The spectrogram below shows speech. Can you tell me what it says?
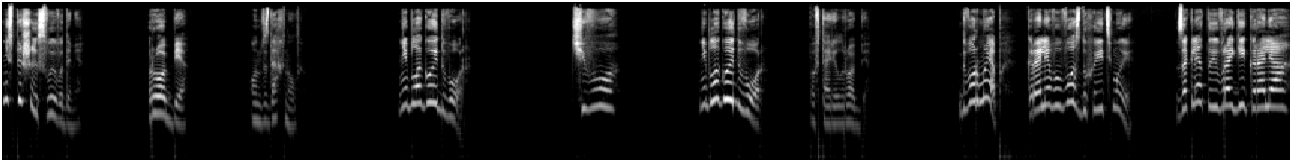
Не спеши с выводами. Робби. Он вздохнул. Неблагой двор. Чего? Неблагой двор, повторил Робби. Двор Мэп, королевы воздуха и тьмы. Заклятые враги короля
